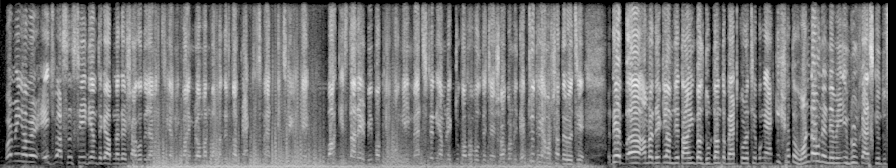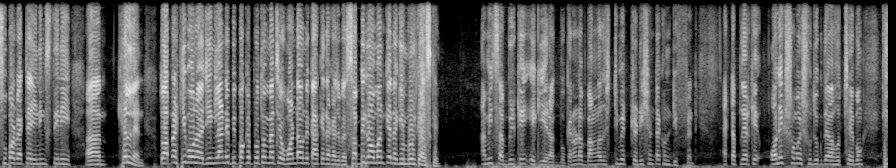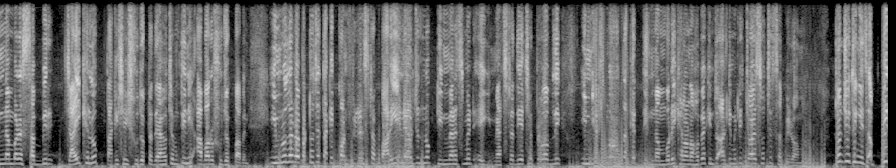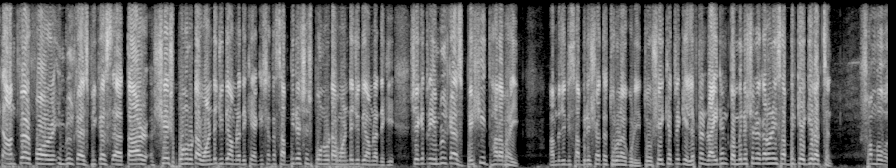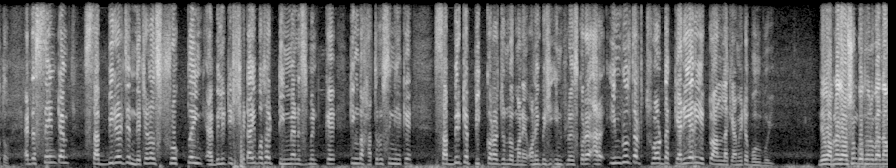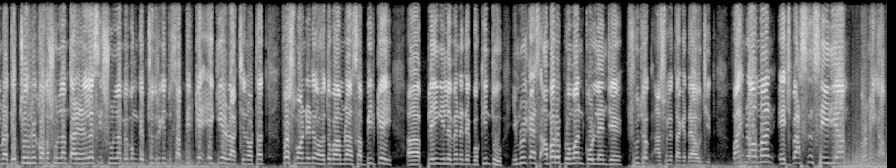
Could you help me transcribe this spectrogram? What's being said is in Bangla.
বার্মিংহামের এইচ বাসন স্টেডিয়াম থেকে আপনাদের স্বাগত জানাচ্ছি। আমি ফাইম রহমান, বাংলাদেশ দল প্র্যাকটিস ম্যাচ খেলছে পাকিস্তানের বিপক্ষে। এবং এই ম্যাচটা নিয়ে আমরা একটু কথা বলতে চাই। সহকর্মী দেব চৌধুরী আমার সাথে রয়েছে। দেব আমরা দেখলাম যে তামিম ইকবাল দুর্দান্ত ব্যাট করেছে এবং একই সাথে ওয়ান ডাউনে নেমে ইমরুল কায়েস কিন্তু সুপার একটা ইনিংস তিনি খেললেন। তো আপনার কি মনে হয় যে ইংল্যান্ডের বিপক্ষে প্রথম ম্যাচে ওয়ান ডাউনে কাকে দেখা যাবে? সাব্বির রহমানকে নাকি ইমরুল কায়েসকে? আমি সাব্বিরকে এগিয়ে রাখব, কেননা বাংলাদেশ টিমের ট্রেডিশনটা এখন ডিফারেন্ট একটা প্লেয়ারকে অনেক সময় সুযোগ দেওয়া হচ্ছে এবং তিন নম্বরের সাব্বির যাই খেলুক, তাকে সেই সুযোগটা দেওয়া হচ্ছে এবং তিনি আবারও সুযোগ পাবেন। ইমরুলের ব্যাপারটা হচ্ছে তাকে কনফিডেন্সটা বাড়িয়ে নেওয়ার জন্য টিম ম্যানেজমেন্ট এই ম্যাচটা দিয়েছে। প্রবাবলি ইন্ডিয়ার সঙ্গে তাকে তিন নম্বরেই খেলানো হবে, কিন্তু আলটিমেটলি চয়েস হচ্ছে Sabbir Rahman. Don't you think it's a bit unfair for Imrul Kayes because তার শেষ পনেরোটা ওয়ানডে যদি আমরা দেখি, একই সাথে সাব্বিরের শেষ পনেরোটা ওয়ানডে যদি আমরা দেখি, সেক্ষেত্রে ইমরুল কায়েস বেশি ধারাবাহিক। আমরা যদি সাব্বিরের সাথে তুলনা করি, তো সেই ক্ষেত্রে কি লেফট হ্যান্ড রাইট হ্যান্ড কম্বিনেশনের কারণেই সাব্বিরকে এগিয়ে রাখছেন? সম্ভবত। অ্যাট দ্য সেম টাইম সাব্বিরের যে ন্যাচারাল স্ট্রোক প্লেইং অ্যাবিলিটি সেটাই বোধহয় টিম ম্যানেজমেন্টকে কিংবা হাতুরু সিংহেকে সাব্বিরকে পিক করার জন্য মানে অনেক বেশি ইনফ্লুয়েস করে। আর ইমরুল তার থ্রু আউট দ্য ক্যারিয়ারই একটু আনলাকি আমি এটা বলবোই। দেব, আপনাকে অসংখ্য ধন্যবাদ। আমরা দেব চৌধুরীর কথা শুনলাম, তার অ্যানালাইসিস শুনলাম এবং দেব চৌধুরী কিন্তু সাব্বিরকে এগিয়ে রাখছেন, অর্থাৎ ফার্স্ট ওয়ানডেতে হয়তো আমরা সাব্বিরকেই প্লেইং ইলেভেনে দেখব। কিন্তু ইমরুল কায়েস আবারও প্রমাণ করলেন যে সুযোগ আসলে তাকে দেওয়া উচিত। Fahim Rahman Edgbaston stadium Birmingham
